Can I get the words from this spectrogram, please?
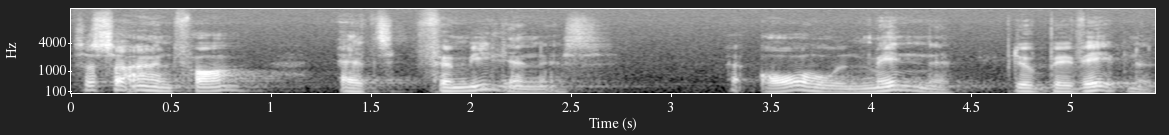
så sørger han for, at familiernes overhoved, mændene, blev bevæbnet,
